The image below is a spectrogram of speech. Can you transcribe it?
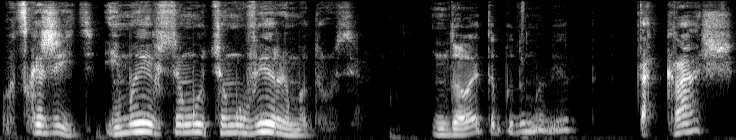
От скажіть, і ми всьому цьому віримо, друзі. Ну, давайте будемо вірити. Так краще.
